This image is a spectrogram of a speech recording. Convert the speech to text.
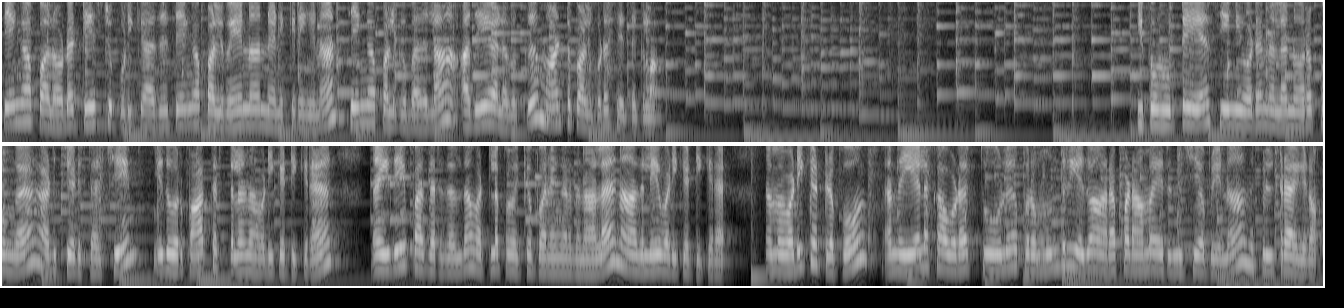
தேங்காய் பாலோட டேஸ்ட்டு பிடிக்காது தேங்காய் பால் வேணான்னு நினைக்கிறீங்கன்னா தேங்காய் பாலுக்கு பதிலாக அதே அளவுக்கு மாட்டுப்பால் கூட சேர்த்துக்கலாம். இப்போ முட்டையை சீனியோட நல்லா நுரப்புங்க அடித்து எடுத்தாச்சு. இது ஒரு பாத்திரத்தில் நான் வடிகட்டிக்கிறேன். நான் இதே பாத்திரத்தில் தான் வட்டலப்பம் வைக்க போகிறேங்கிறதுனால நான் அதிலே வடிகட்டிக்கிறேன். நம்ம வடிகட்டுறப்போ அந்த ஏலக்காவோட தோல் அப்புறம் முந்திரி எதுவும் அறப்படாமல் இருந்துச்சு அப்படின்னா அது ஃபில்டர் ஆகிடும்.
